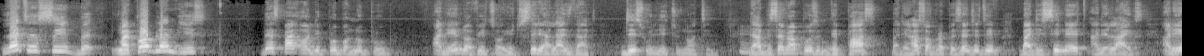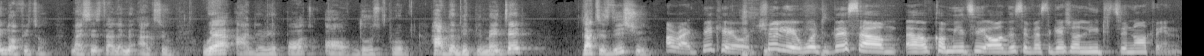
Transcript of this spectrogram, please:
let us see. But my problem is, despite all the probe or no probe, at the end of it, so you still realize that this will lead to nothing. Mm. There have been several polls in the past by the House of Representatives, by the Senate, and the likes. At the end of it, my sister, let me ask you, where are the reports of those probes? Have they been implemented? That is the issue. All right, BKO, truly, would this um, uh, committee or this investigation lead to nothing?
